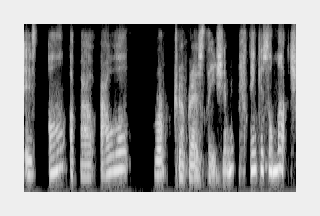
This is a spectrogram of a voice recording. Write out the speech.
is all about our presentation. Thank you so much.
